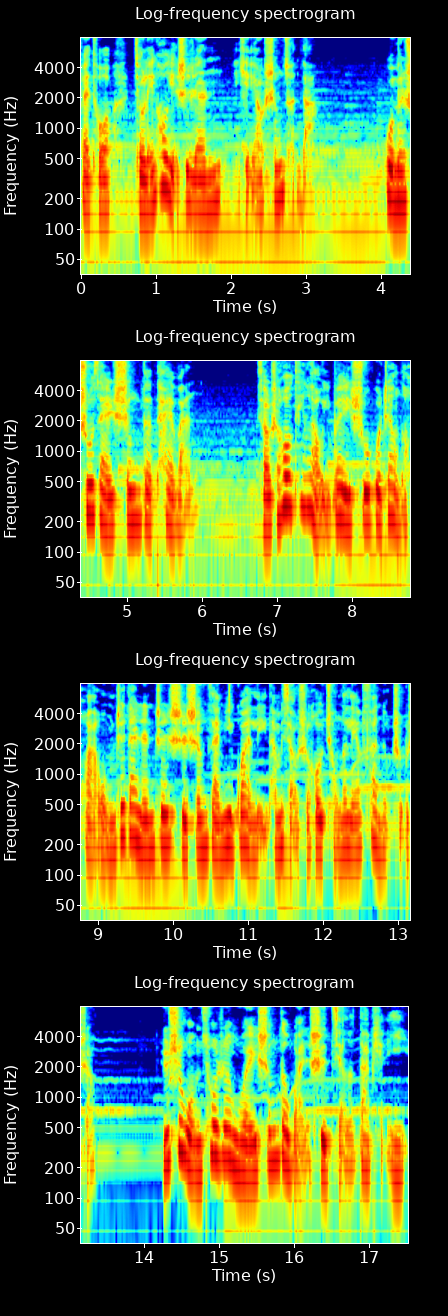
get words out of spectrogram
拜托，九零后也是人，也要生存的。我们输在生得太晚。小时候听老一辈说过这样的话，我们这代人真是生在蜜罐里，他们小时候穷得连饭都吃不上。于是我们错认为生的晚是捡了大便宜。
